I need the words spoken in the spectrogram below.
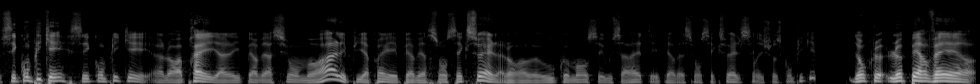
c'est compliqué, c'est compliqué. Alors après, il y a les perversions morales et puis après les perversions sexuelles. Alors où commencent et où s'arrêtent les perversions sexuelles, c'est des choses compliquées. Donc le, pervers,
